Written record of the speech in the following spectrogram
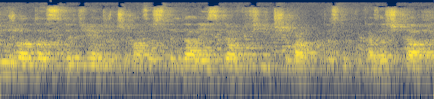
dużo, to stwierdziłem, że trzeba coś z tym dalej zrobić i trzeba po prostu pokazać to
